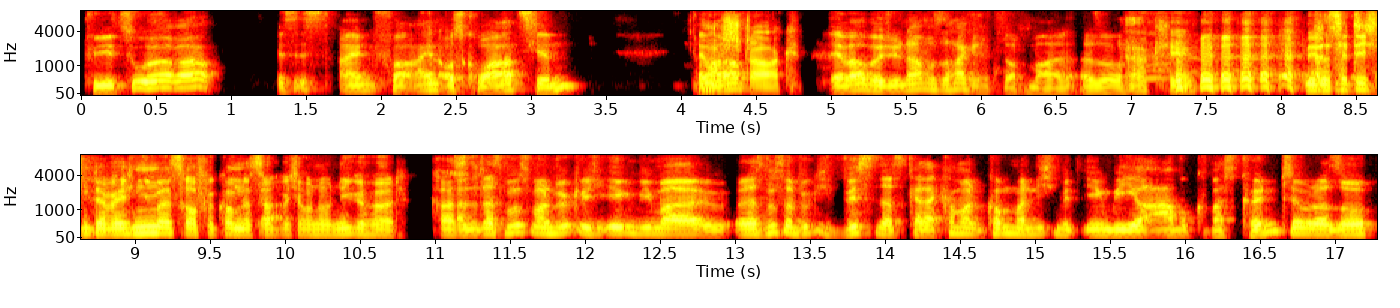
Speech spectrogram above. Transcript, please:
Für die Zuhörer, es ist ein Verein aus Kroatien. Er Ja, war, stark. er war bei Dynamo Zagreb nochmal. Also, Okay. Nee, das hätte ich, da wäre ich niemals drauf gekommen, das Ja. habe ich auch noch nie gehört. Krass. also das muss man wirklich irgendwie mal, das muss man wirklich wissen, das kann, da kann man, kommt man nicht mit irgendwie, ja, wo, was könnte oder so.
